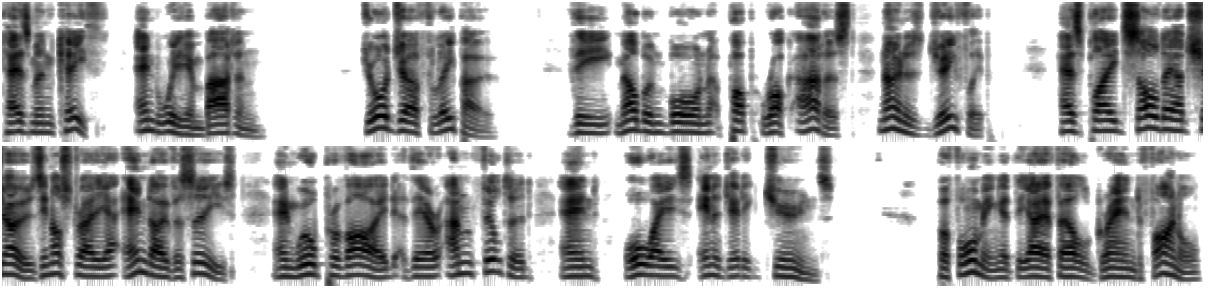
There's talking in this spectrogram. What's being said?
Tasman Keith, and William Barton. Georgia Flipo, the Melbourne born pop rock artist known as G Flip, has played sold out shows in Australia and overseas and will provide their unfiltered and always energetic tunes. Performing at the AFL Grand Final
